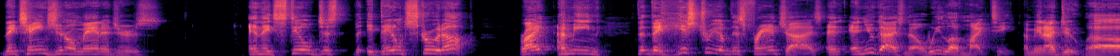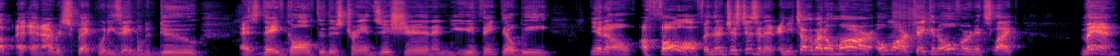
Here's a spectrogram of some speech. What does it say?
they change general managers and they still just they don't screw it up, right? I mean, the, the history of this franchise, and and you guys know we love Mike T. I mean, I do, um, and I respect what he's able to do as they've gone through this transition. And you think there'll be, you know, a fall off, and there just isn't. It. And you talk about Omar, Omar taking over, and it's like, man,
